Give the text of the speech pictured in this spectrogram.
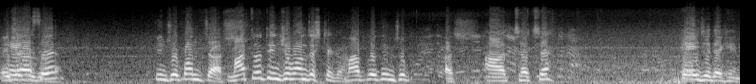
এটা আছে তিনশো পঞ্চাশ। মাত্র তিনশো পঞ্চাশ টাকা? মাত্র তিনশো আচ্ছা আচ্ছা। এই যে দেখেন।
